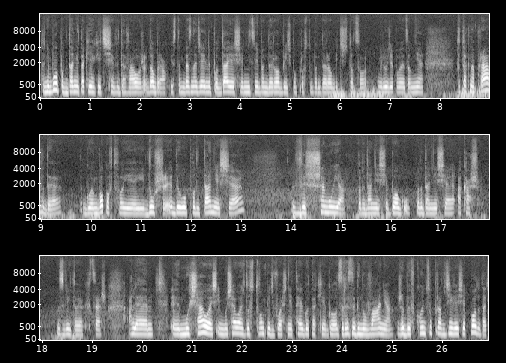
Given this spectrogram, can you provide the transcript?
to nie było poddanie takie, jakie ci się wydawało, że dobra, jestem beznadziejny, poddaję się, nic nie będę robić, po prostu będę robić to, co mi ludzie powiedzą. Nie. To tak naprawdę głęboko w Twojej duszy było poddanie się wyższemu ja, poddanie się Bogu, poddanie się Akaszy zwij to jak chcesz, ale y, musiałeś i musiałaś dostąpić właśnie tego takiego zrezygnowania, żeby w końcu prawdziwie się poddać,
